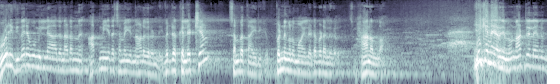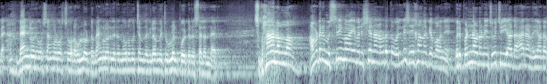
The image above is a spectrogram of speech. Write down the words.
ഒരു വിവരവുമില്ലാതെ നടന്ന് ആത്മീയത ചമയുന്ന ആളുകളുണ്ട്. ഇവരുടെയൊക്കെ ലക്ഷ്യം സമ്പത്തായിരിക്കും. പെണ്ണുങ്ങളുമായുള്ള ഇടപെടലുകൾ. സുബ്ഹാനല്ലാഹ്. എനിക്ക് തന്നെ അറിഞ്ഞു. നാട്ടിലെ ബാംഗ്ലൂർ കുറച്ച് അങ്ങോട്ട് കുറച്ച് കുറ- ഉള്ളോട്ട്. ബാംഗ്ലൂരിൽ നിന്ന് ഒരു നൂറ് നൂറ്റമ്പത് കിലോമീറ്റർ ഉള്ളിൽ പോയിട്ട് ഒരു സ്ഥലം ഉണ്ടായിരുന്നു സുഹാനല്ല അവിടെ ഒരു മുസ്ലിമായ മനുഷ്യനാണ് അവിടുത്തെ വലിയ ഷെയ്ഖാന്നൊക്കെ പറഞ്ഞ്. ഒരു പെണ്ണവിടെ ഞാൻ ചോദിച്ചു ഇയാളുടെ ആരാണ്? ഇയാളുടെ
